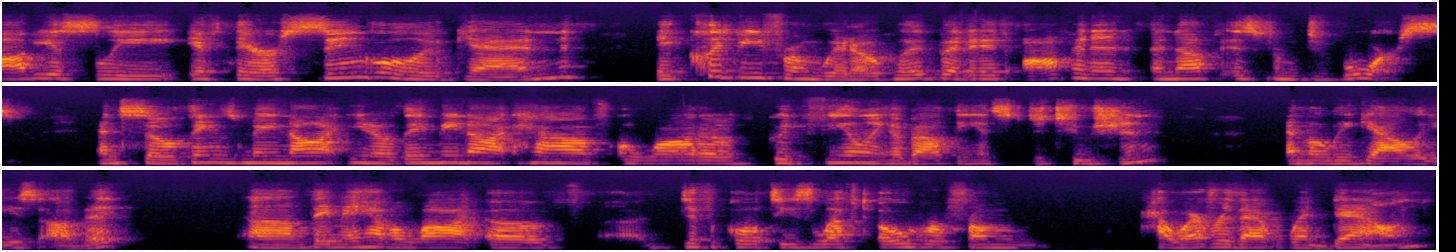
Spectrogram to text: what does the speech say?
obviously, if they're single again, it could be from widowhood, but it often enough is from divorce. And so things may not, you know, they may not have a lot of good feeling about the institution and the legalities of it. Um, they may have a lot of uh, difficulties left over from however that went down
